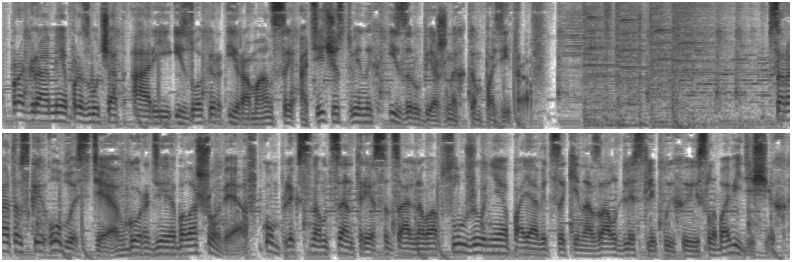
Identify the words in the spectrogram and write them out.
В программе прозвучат арии из опер и романсы отечественных и зарубежных композиторов. Саратовской области, в городе Балашове, в комплексном центре социального обслуживания появится кинозал для слепых и слабовидящих.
